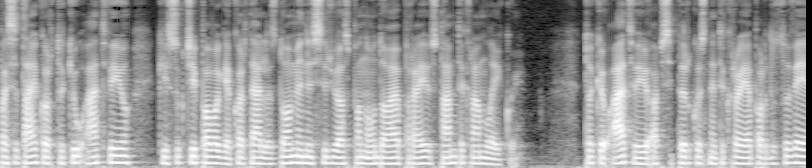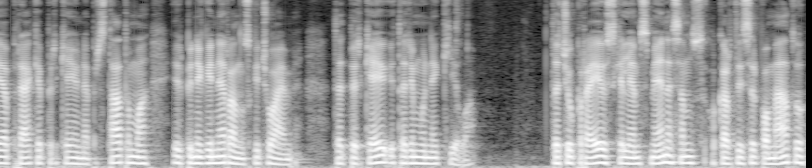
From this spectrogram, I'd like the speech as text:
Pasitaiko ir tokių atvejų, kai sukčiai pavagia kortelės duomenys ir juos panaudoja praėjus tam tikram laikui. Tokiu atveju apsipirkus netikroje parduotuvėje prekė pirkėjų nepristatoma ir pinigai nėra nuskaičiuojami, tad pirkėjų įtarimų nekyla. Tačiau praėjus keliams mėnesiams, o kartais ir po metų,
